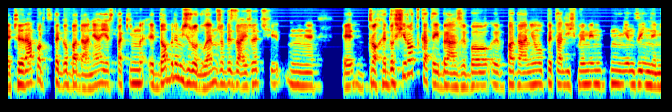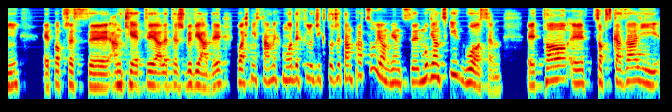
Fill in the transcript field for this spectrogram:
y, czy raport z tego badania jest takim y, dobrym źródłem, żeby zajrzeć mm, trochę do środka tej branży, bo w badaniu pytaliśmy między innymi poprzez ankiety, ale też wywiady właśnie samych młodych ludzi, którzy tam pracują, więc mówiąc ich głosem, to, y, co wskazali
